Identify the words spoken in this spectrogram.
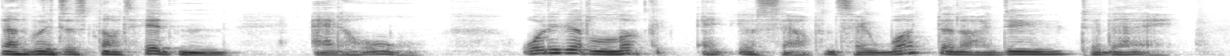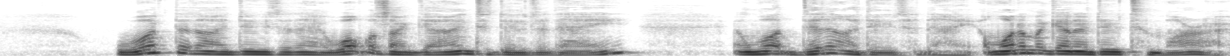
In other words, it's not hidden at all. Or you got to look at yourself and say, what did I do today? What did I do today? What was I going to do today? And what did I do today? And what am I going to do tomorrow?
